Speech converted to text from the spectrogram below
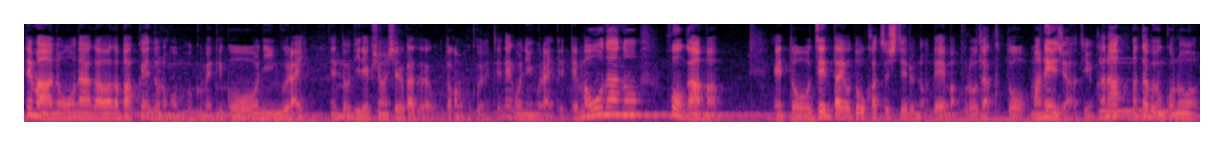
でまあ、あのオーナー側がバックエンドの方も含めて5人ぐらい、えっと、ディレクションしてる方とかも含めてね5人ぐらいいてて、まあ、オーナーの方が、まあえっと、全体を統括してるので、まあ、プロダクトマネージャーっていうかな、まあ、多分この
